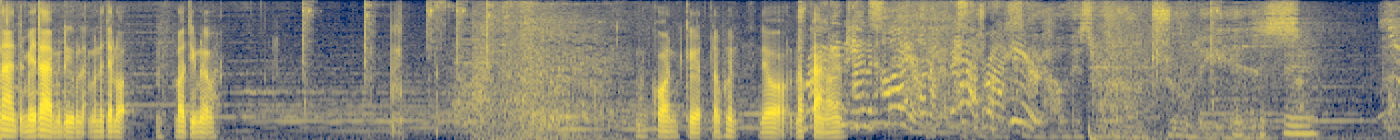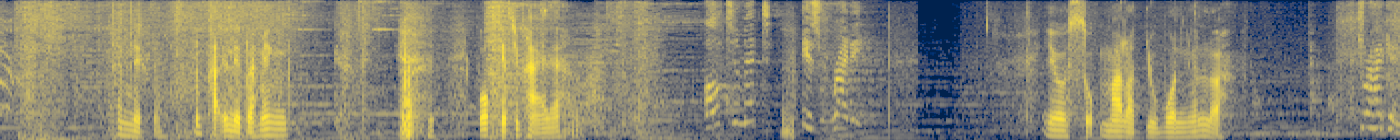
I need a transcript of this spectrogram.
น่าจะไม่ได้เหมือนเดิมแหละมันน่าจะรอดรอดจริงเลยวะมังกรเกิดแล้วเพื่อนเดี๋ยวรับกลางแล้วกั เอ็นเน็ตวะรูปขาดเอ็นเน็ตวะแม่งพวกเจ็บชิบหายเลย Ultimate is ready. เอลสุมาหลอดอยู่บนงั้นเหรอ Dragon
